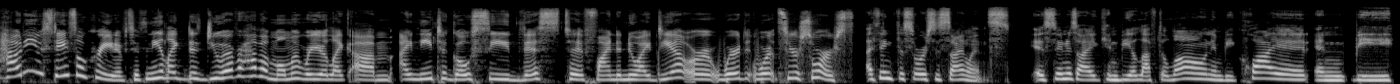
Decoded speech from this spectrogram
How do you stay so creative, Tiffany? Like, do you ever have a moment where you're like, um, I need to go see this to find a new idea, or where? Where's your source? I think the source is silence. As soon as I can be left alone and be quiet and be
